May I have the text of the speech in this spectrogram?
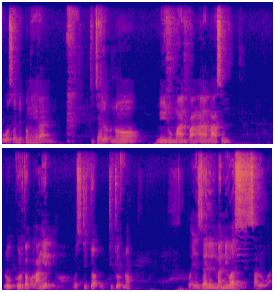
kuwasane pangeran? Dijalukno minuman panganan langsung lugur tok langit. Wis diduk didukno wa inzalil manni was salwa.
